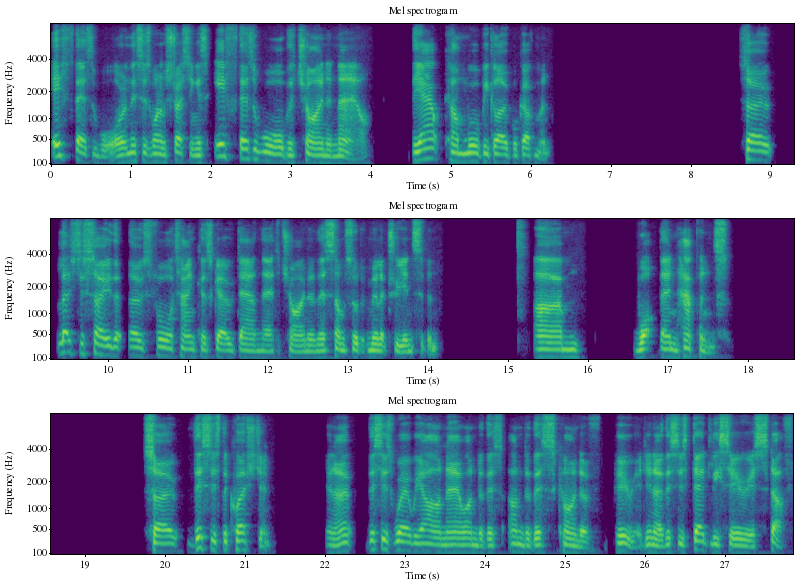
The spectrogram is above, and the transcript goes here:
If there's a war, and this is what I'm stressing, is if there's a war with China now, the outcome will be global government. So let's just say that those four tankers go down there to China and there's some sort of military incident. Um, what then happens? So this is the question. You know, this is where we are now under this under this kind of period. You know, this is deadly serious stuff.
